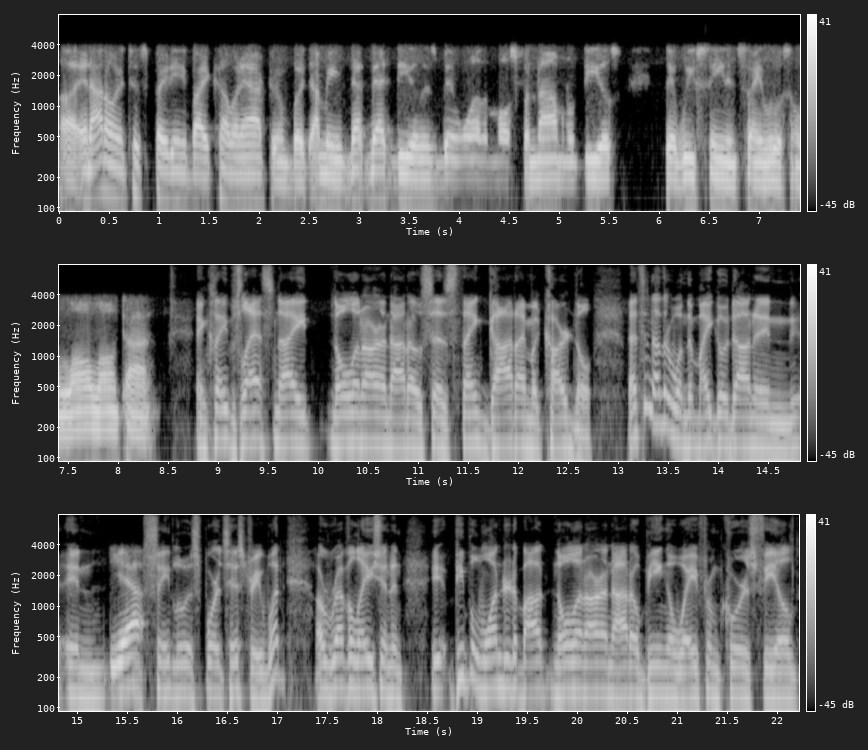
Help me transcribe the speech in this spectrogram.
uh, and I don't anticipate anybody coming after him. But I mean, that that deal has been one of the most phenomenal deals that we've seen in St. Louis in a long, long time. And Claves last night, Nolan Arenado says, "Thank God I'm a Cardinal." That's another one that might go down in in Yeah. St. Louis sports history. What a revelation! And eh, people wondered about Nolan Arenado being away from Coors Field.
